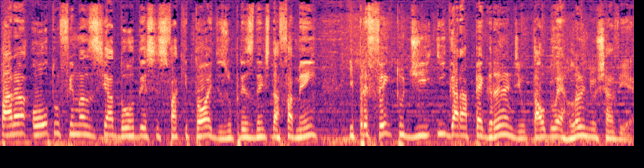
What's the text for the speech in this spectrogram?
para outro financiador desses factoides, o presidente da FAMEM e prefeito de Igarapé Grande, o tal do Erlânio Xavier.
